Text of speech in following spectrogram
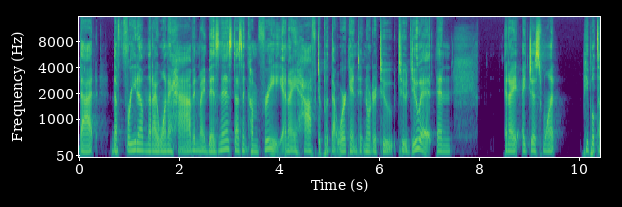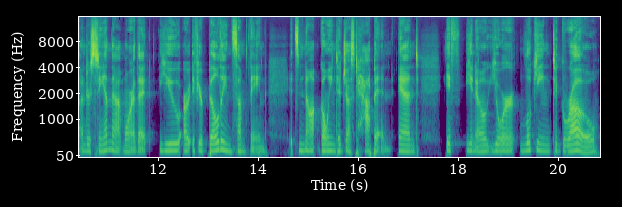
that the freedom that I want to have in my business doesn't come free and I have to put that work into in order to to do it. And and I I just want people to understand that more that you are if you're building something, it's not going to just happen. And if you know you're looking to grow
